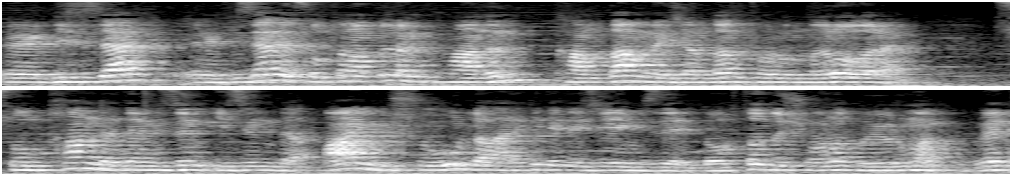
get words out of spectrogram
E, bizler, e, bizler de Sultan Abdülhamit Han'ın kandan ve candan torunları olarak Sultan dedemizin izinde aynı şuurla hareket edeceğimizi dosta düşmana duyurmak ve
